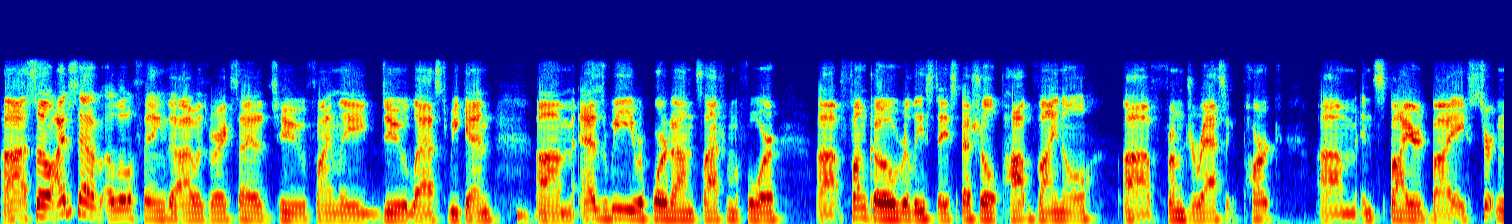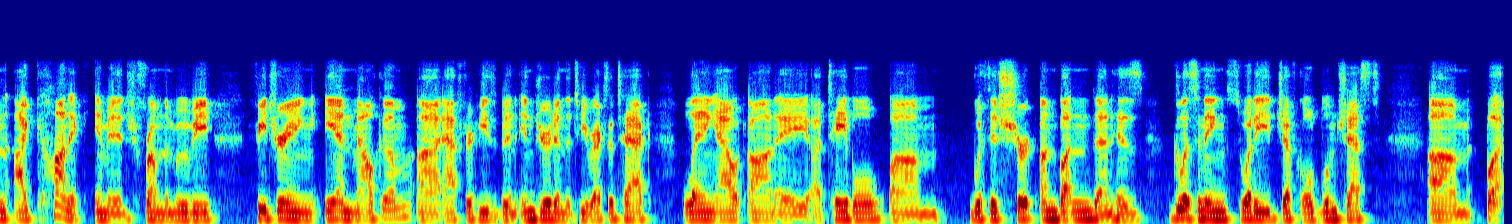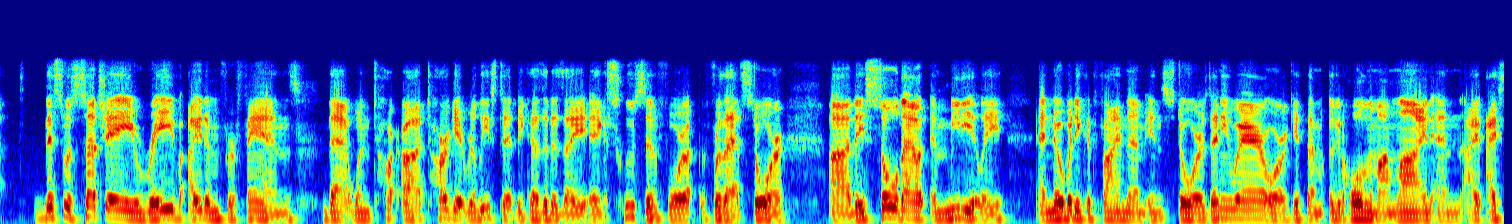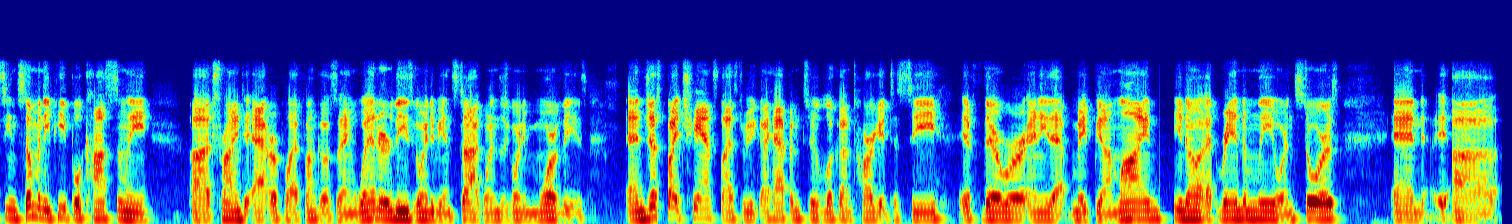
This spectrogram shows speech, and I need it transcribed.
Uh, so I just have a little thing that I was very excited to finally do last weekend. Um, as we reported on Slash Film before, uh, Funko released a special pop vinyl uh, from Jurassic Park, um, inspired by a certain iconic image from the movie, featuring Ian Malcolm uh, after he's been injured in the T-Rex attack, laying out on a, a table um, with his shirt unbuttoned and his glistening, sweaty Jeff Goldblum chest. Um, but this was such a rave item for fans that when tar- uh, Target released it, because it is a, a exclusive for for that store, uh, they sold out immediately, and nobody could find them in stores anywhere or get them get a hold of them online. And I, I've seen so many people constantly uh, trying to at reply Funko saying, when are these going to be in stock? When is there going to be more of these? And just by chance last week, I happened to look on Target to see if there were any that might be online, you know, at randomly or in stores and uh,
